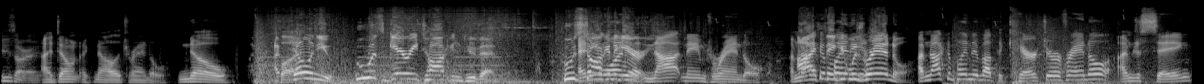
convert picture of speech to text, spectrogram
He's all right. I don't acknowledge Randall. No, I'm but telling you, who was Gary talking to then? Who's talking to Gary? not named Randall. I'm not I think it complaining- was Randall. I'm not complaining about the character of Randall. I'm just saying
